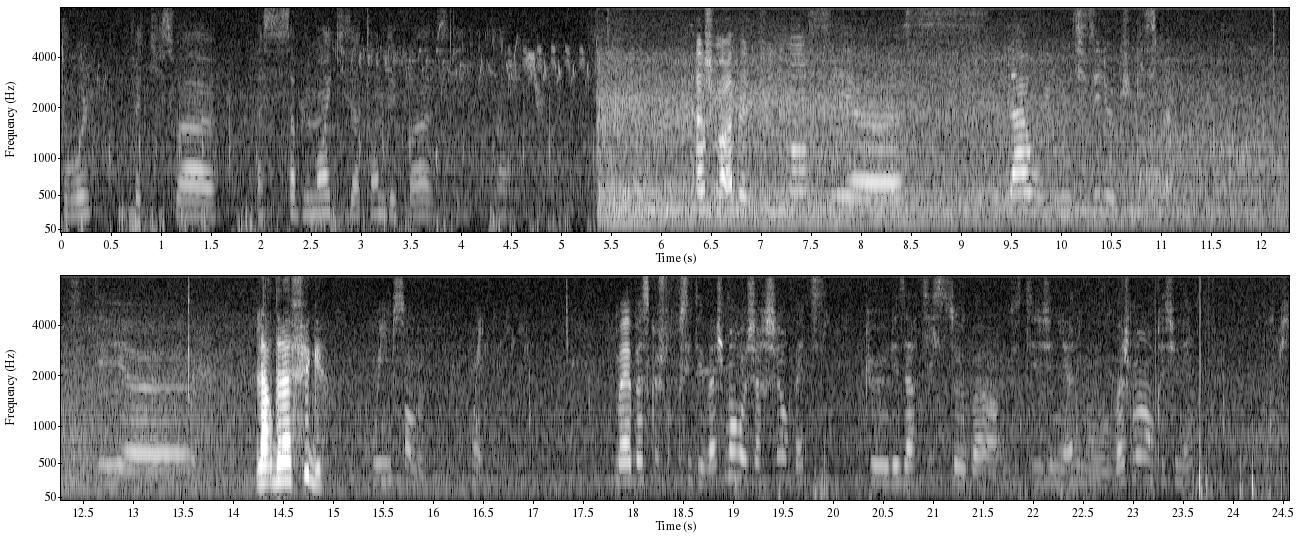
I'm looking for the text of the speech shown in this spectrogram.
drôle, le fait qu'ils soient assis simplement et qu'ils attendent des fois. Ah, je me rappelle plus du nom, c'est là où ils utilisaient le cubisme. C'était. L'art de la fugue? Oui, il me semble. Oui. Bah, parce que je trouve que c'était vachement recherché en fait. Que les artistes, bah, ils étaient géniaux, ils m'ont vachement impressionné. Puis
